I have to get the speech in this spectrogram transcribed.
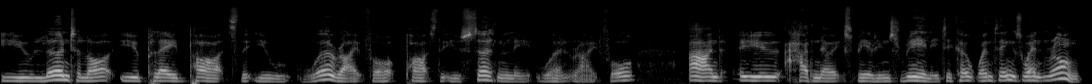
You learnt a lot. You played parts that you were right for, parts that you certainly weren't right for, and you had no experience really to cope when things went wrong.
